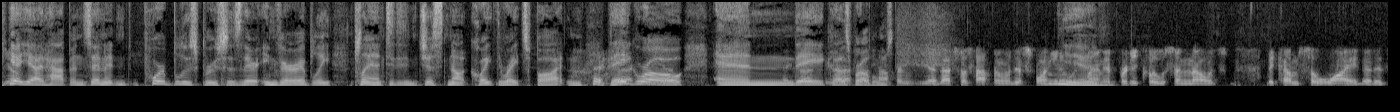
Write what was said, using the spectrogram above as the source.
Yeah, yeah, it happens. And it, poor blue spruces, they're invariably planted in just not quite the right spot, and they Exactly, grow and they cause That's problems. Yeah, that's what's happened with this one. You know, Yeah. we planted pretty close, and now it's become so wide that it's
